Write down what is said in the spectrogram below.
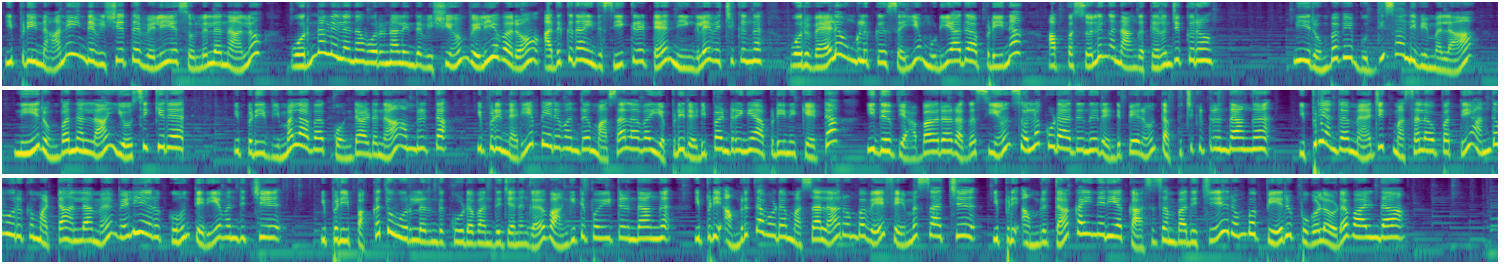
இப்படி நானே இந்த விஷயத்த வெளியே சொல்லலனாலும் ஒரு நாள் இல்லைன்னா ஒரு நாள் இந்த விஷயம் வெளியே வரும். அதுக்கு தான் இந்த சீக்ரெட்டை நீங்களே வச்சுக்கோங்க. ஒருவேளை உங்களுக்கு செய்ய முடியாது அப்படின்னா அப்ப சொல்லுங்க நாங்க தெரிஞ்சுக்கிறோம். நீ ரொம்பவே புத்திசாலி விமலா. நீ ரொம்ப நல்லா யோசிக்கிற. இப்படி விமலாவை கொண்டாடுனா அமிர்தா இப்படி நிறைய பேர் வந்து மசாலாவை எப்படி ரெடி பண்றீங்க அப்படின்னு கேட்டா இது வியாபார ரகசியம் சொல்லக்கூடாதுன்னு ரெண்டு பேரும் தப்பிச்சுக்கிட்டு இருந்தாங்க. இப்படி அந்த மேஜிக் மசாலாவை பத்தி அந்த ஊருக்கு மட்டும் அல்லாம வெளியூருக்கும் தெரிய வந்துச்சு. இப்படி பக்கத்து ஊர்ல இருந்து கூட வந்து ஜனங்க வாங்கிட்டு போயிட்டு இருந்தாங்க. இப்படி அமிர்தாவோட மசாலா ரொம்பவே ஃபேமஸ் ஆச்சு. இப்படி அமிர்தா கை நிறைய காசு சம்பாதிச்சு ரொம்ப பேரு புகழோட வாழ்ந்தா.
